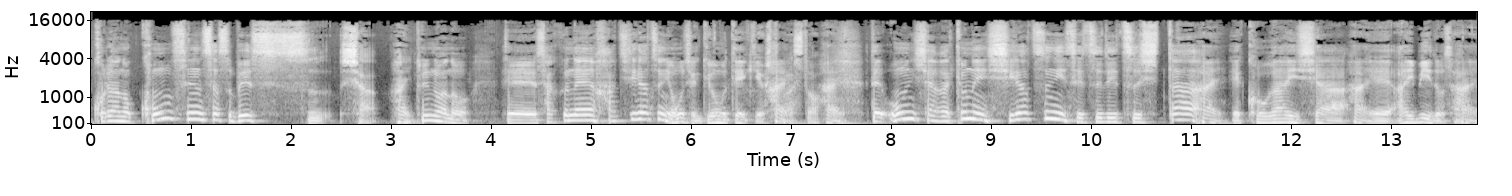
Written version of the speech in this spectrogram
これあの、コンセンサスベース社というのは、あの、えー、昨年8月に御社業務提携をしてますと。はい。はい、で、御社が去年4月に設立した、はい、え子会社、はい、えー、アイビードさん。はい、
